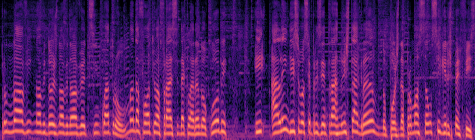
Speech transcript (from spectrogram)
para o 992998541. Manda foto e uma frase se declarando ao clube. E, além disso, você precisa entrar no Instagram, no post da promoção, seguir os perfis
